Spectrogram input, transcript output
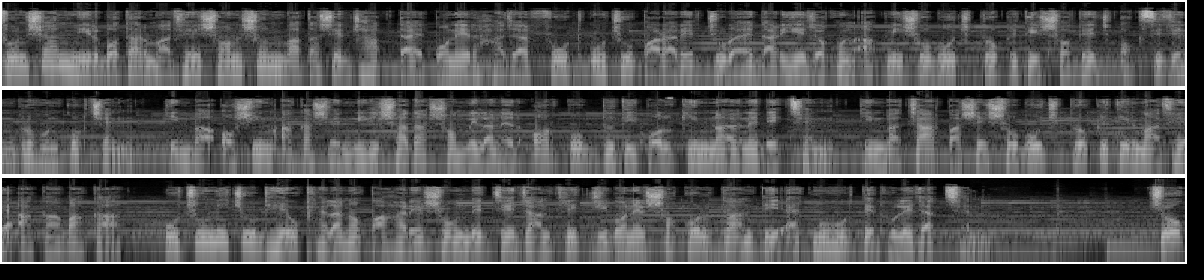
শুনশান নির্বতার মাঝে সনসন বাতাসের ঝাপটায় পনেরো হাজার ফুট উঁচু পাড়ারের চূড়ায় দাঁড়িয়ে যখন আপনি সবুজ প্রকৃতির সতেজ অক্সিজেন গ্রহণ করছেন, কিংবা অসীম আকাশের নীল সম্মেলনের অর্পূপ দুটি পলকিন নয়নে দেখছেন, কিংবা চারপাশে সবুজ প্রকৃতির মাঝে আঁকা বাঁকা, উঁচু নিচু ঢেউ খেলানো পাহাড়ের সৌন্দর্যে যান্ত্রিক জীবনের সকল ক্লান্তি এক মুহূর্তে ভুলে যাচ্ছেন। চোখ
